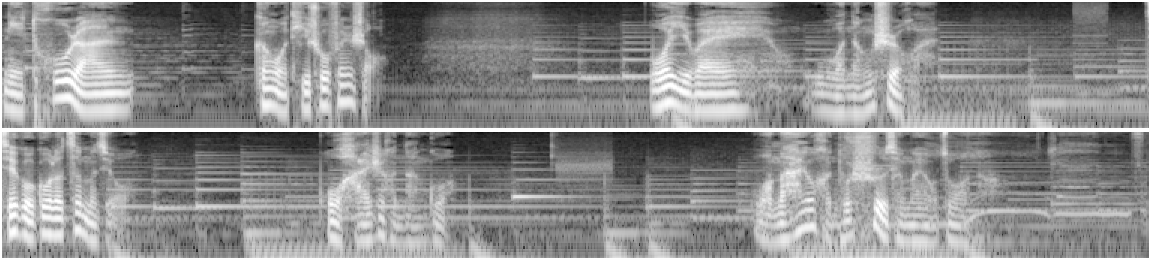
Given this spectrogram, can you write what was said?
你突然跟我提出分手，我以为我能释怀，结果过了这么久，我还是很难过。我们还有很多事情没有做呢。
